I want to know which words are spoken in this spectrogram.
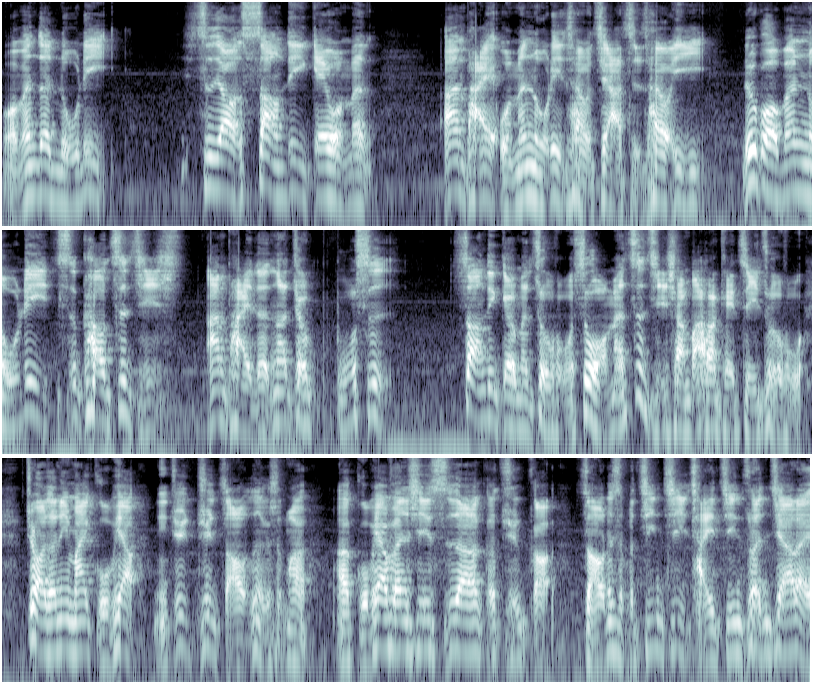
我们的努力，是要上帝给我们安排，我们努力才有价值，才有意义。如果我们努力是靠自己安排的，那就不是上帝给我们祝福，是我们自己想办法给自己祝福。就好像你买股票，你去去找那个什么啊，股票分析师啊，去搞。找那什么经济财经专家来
